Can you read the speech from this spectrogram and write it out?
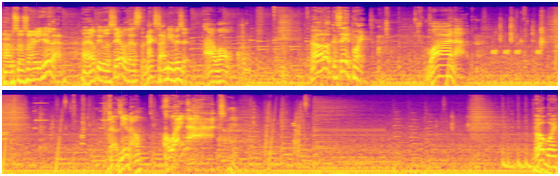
I'm so sorry to hear that. I hope you will stay with us the next time you visit. I won't. Oh, look, a save point. Why not? Because, you know, why not? Oh boy.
